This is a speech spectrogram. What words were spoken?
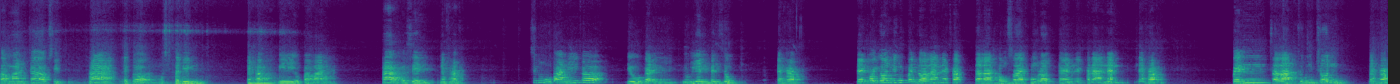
ประมาณเก้าสิบห้าแล้วก็มุสลิมนะครับ มีอยู่ประมาณห้าเปอร์เซ็นต์นะครับ ซึ่งหมู่บ้านนี้ก็อยู่กันอยู่เย็นเป็นสุขนะครับแต่ก็ย้อนยุคไปตอนนั้นนะครับ ตลาดตรงซ้ายของเราในขณะนั้นนะครับ เป็นตลาดชุมชนนะครับ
